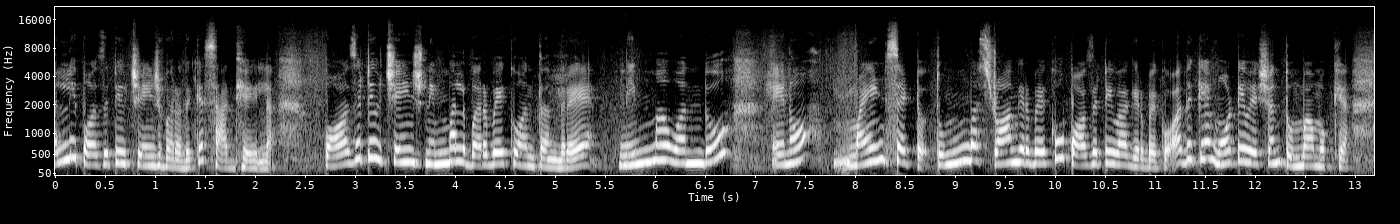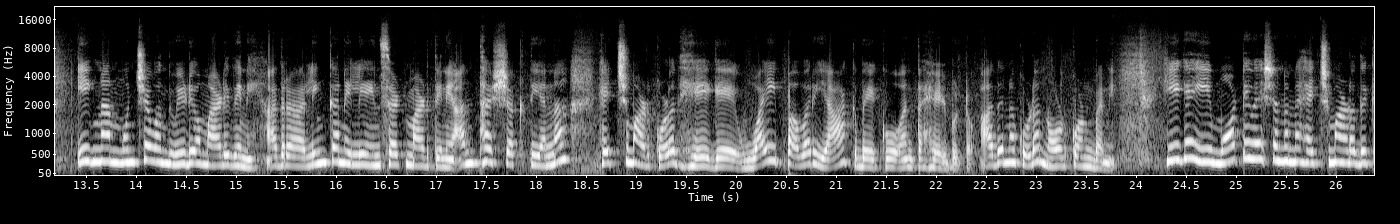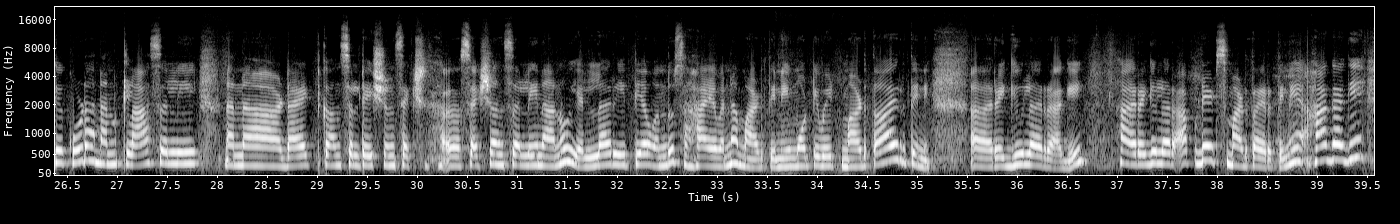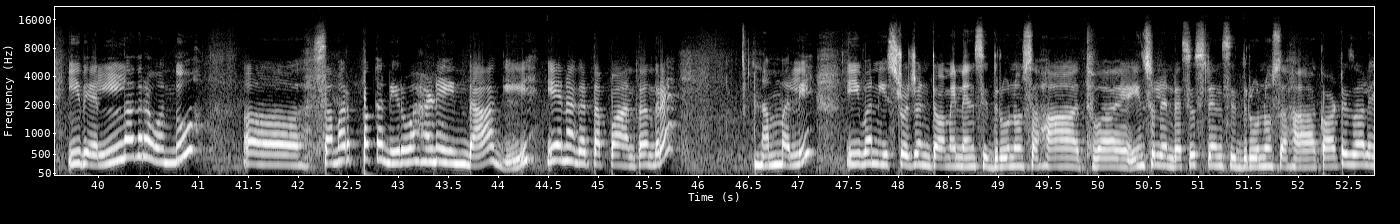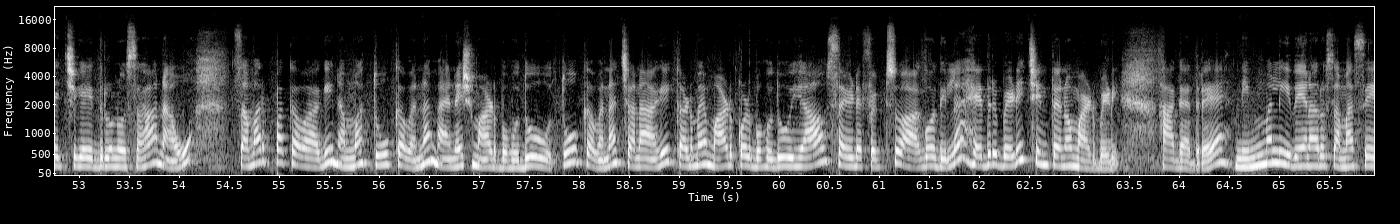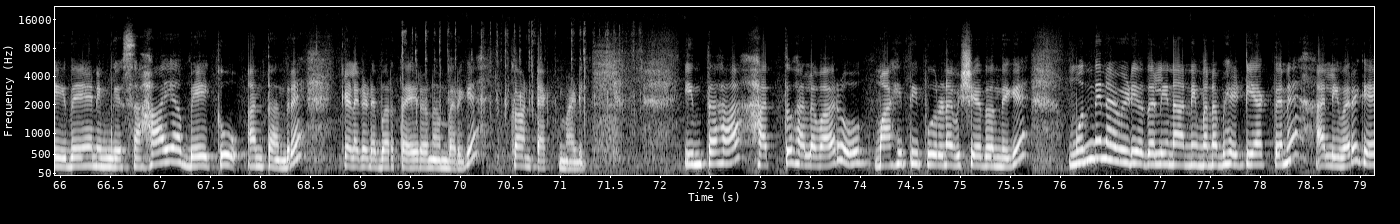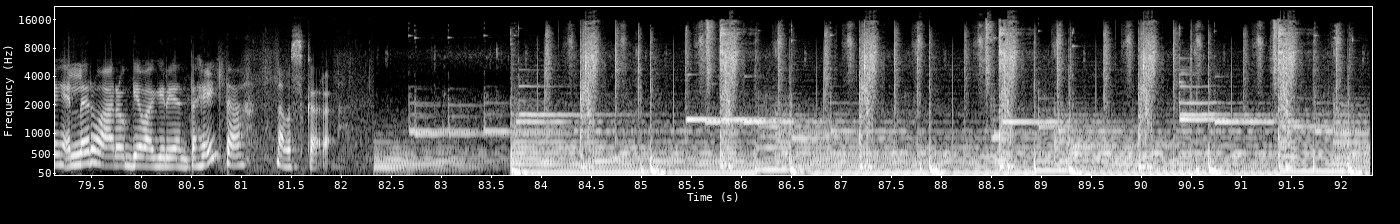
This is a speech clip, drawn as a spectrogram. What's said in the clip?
ಅಲ್ಲಿ ಪಾಸಿಟಿವ್ ಚೇಂಜ್ ಬರೋದಕ್ಕೆ ಸಾಧ್ಯ ಇಲ್ಲ. ಪಾಸಿಟಿವ್ ಚೇಂಜ್ ನಿಮ್ಮಲ್ಲಿ ಬರಬೇಕು ಅಂತಂದರೆ ನಿಮ್ಮ ಒಂದು ಏನೋ ಮೈಂಡ್ ಸೆಟ್ ತುಂಬ ಸ್ಟ್ರಾಂಗ್ ಇರಬೇಕು ಪಾಸಿಟಿವ್ ಆಗಿರಬೇಕು. ಅದಕ್ಕೆ ಮೋಟಿವೇಶನ್ ತುಂಬ ಮುಖ್ಯ. ಈಗ ನಾನು ಮುಂಚೆ ಒಂದು ವಿಡಿಯೋ ಮಾಡಿದ್ದೀನಿ ಅದರ ಲಿಂಕನ್ನು ಇಲ್ಲಿ ಇನ್ಸರ್ಟ್ ಮಾಡ್ತೀನಿ. ಅಂಥ ಶಕ್ತಿಯನ್ನು ಹೆಚ್ಚು ಮಾಡ್ಕೊಳ್ಳೋದು ಹೇಗೆ? ವೈ ಪವರ್ ಯಾಕೆ ಬೇಕು ಅಂತ ಹೇಳಿಬಿಟ್ಟು. ಅದನ್ನು ಕೂಡ ನೋಡ್ಕೊಂಡು ಬನ್ನಿ. ಹೀಗೆ ಈ ಮೋಟಿವೇಶನನ್ನು ಹೆಚ್ಚು ಮಾಡೋದಕ್ಕೆ ಕೂಡ ನನ್ನ ಕ್ಲಾಸಲ್ಲಿ, ನನ್ನ ಡಯಟ್ ಕನ್ಸಲ್ಟೇಷನ್ ಸೆಕ್ಷನ್ ಸೆಷನ್ಸಲ್ಲಿ ನಾನು ಎಲ್ಲ ರೀತಿಯ ಒಂದು ಸಹಾಯವನ್ನು ಮಾಡ್ತೀನಿ ಮೋಟಿವೇಟ್ ಮಾಡ್ತಾ ಇರ್ತೀನಿ ರೆಗ್ಯುಲರ್ ಆಗಿ ರೆಗ್ಯುಲರ್ ಅಪ್ಡೇಟ್ಸ್ ಮಾಡ್ತಾ ಇರ್ತೀನಿ. ಹಾಗಾಗಿ ಇದೆಲ್ಲದರ ಒಂದು ಸಮರ್ಪಕ ನಿರ್ವಹಣೆಯಿಂದಾಗಿ ಏನಾಗತ್ತಪ್ಪ ಅಂತಂದರೆ, ನಮ್ಮಲ್ಲಿ ಈವನ್ ಈಸ್ಟ್ರೋಜನ್ ಡಾಮಿನೆನ್ಸ್ ಇದ್ರೂ ಸಹ ಅಥವಾ ಇನ್ಸುಲಿನ್ ರೆಸಿಸ್ಟೆನ್ಸ್ ಇದ್ರೂ ಸಹ ಕಾರ್ಟಿಸಾಲ್ ಹೆಚ್ಚಿಗೆ ಇದ್ರೂ ಸಹ ನಾವು ಸಮರ್ಪಕವಾಗಿ ನಮ್ಮ ತೂಕವನ್ನು ಮ್ಯಾನೇಜ್ ಮಾಡಬಹುದು. ತೂಕವನ್ನು ಚೆನ್ನಾಗಿ ಕಡಿಮೆ ಮಾಡ್ಕೊಳ್ಬಹುದು. ಯಾವ ಸೈಡ್ ಎಫೆಕ್ಟ್ಸು ಆಗೋದಿಲ್ಲ. ಹೆದರಬೇಡಿ, ಚಿಂತೆನೂ ಮಾಡಬೇಡಿ. ಹಾಗಾದರೆ ನಿಮ್ಮಲ್ಲಿ ಇದೇನಾದ್ರು ಸಮಸ್ಯೆ ಇದೆ, ನಿಮಗೆ ಸಹಾಯ ಬೇಕು ಅಂತಂದರೆ ಕೆಳಗಡೆ ಬರ್ತಾ ಇರೋ ನಂಬರ್ಗೆ ಕಾಂಟ್ಯಾಕ್ಟ್ ಮಾಡಿ. ಇಂತಹ ಹತ್ತು ಹಲವಾರು ಮಾಹಿತಿಪೂರ್ಣ ವಿಷಯದೊಂದಿಗೆ ಮುಂದಿನ ವಿಡಿಯೋದಲ್ಲಿ ನಾನು ನಿಮ್ಮನ್ನು ಭೇಟಿಯಾಗ್ತೇನೆ. ಅಲ್ಲಿವರೆಗೆ ಎಲ್ಲರೂ ಆರೋಗ್ಯವಾಗಿರಿ ಅಂತ ಹೇಳ್ತಾ ನಮಸ್ಕಾರ.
